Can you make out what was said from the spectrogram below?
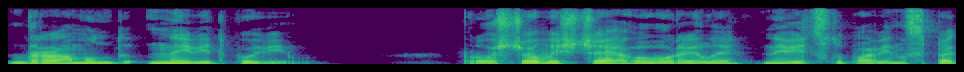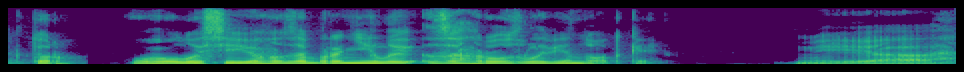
Драмонд не відповів. Про що ви ще говорили? не відступав інспектор. У голосі його забриніли загрозливі нотки. Я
